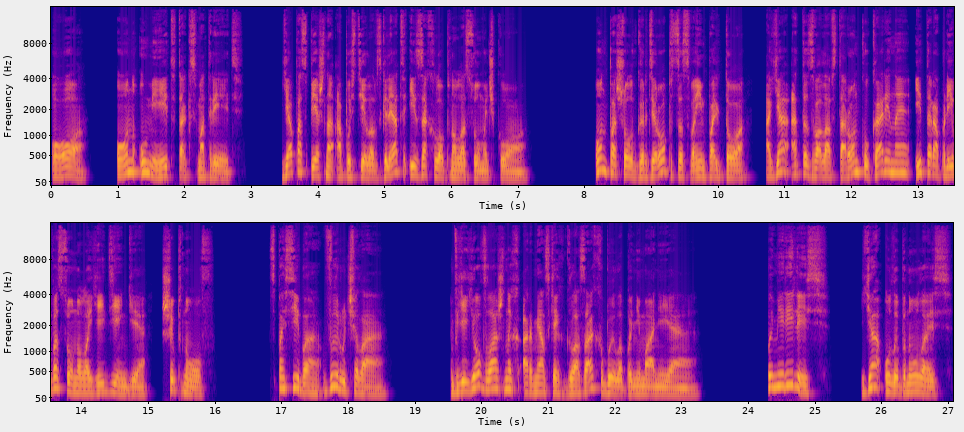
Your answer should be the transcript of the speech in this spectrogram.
О, он умеет так смотреть. Я поспешно опустила взгляд и захлопнула сумочку. Он пошел в гардероб за своим пальто, а я отозвала в сторонку Карины и торопливо сунула ей деньги, шепнув. «Спасибо, выручила!» В ее влажных армянских глазах было понимание. «Помирились?» Я улыбнулась,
